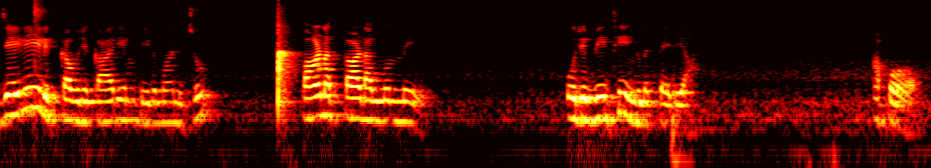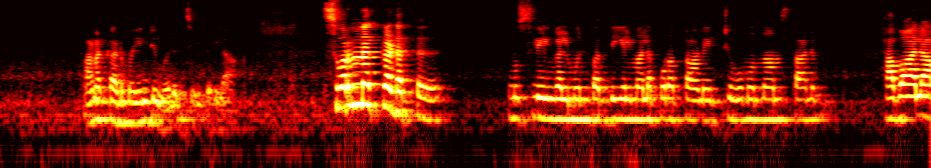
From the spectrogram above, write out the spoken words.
ജലീലിക്ക ഒരു കാര്യം തീരുമാനിച്ചു. പാണക്കാടങ്ങുന്നേ ഒരു വിധി ഇങ്ങോട്ട് തരിക. അപ്പോ പാണക്കാട് മൈൻഡ് പോലും ചെയ്തില്ല. സ്വർണക്കടത്ത് മുസ്ലിങ്ങൾ മുൻപന്തിയിൽ മലപ്പുറത്താണ് ഏറ്റവും ഒന്നാം സ്ഥാനം. ഹവാല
